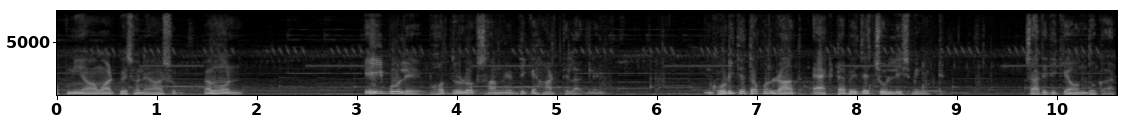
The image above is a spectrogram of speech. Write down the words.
আপনি আমার পেছনে আসুন। এমন এই বলে ভদ্রলোক সামনের দিকে হাঁটতে লাগলেন। ঘড়িতে তখন রাত একটা বেজে চল্লিশ মিনিট। চারিদিকে অন্ধকার।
